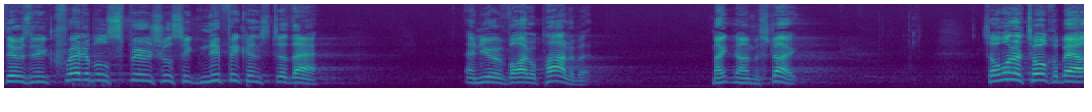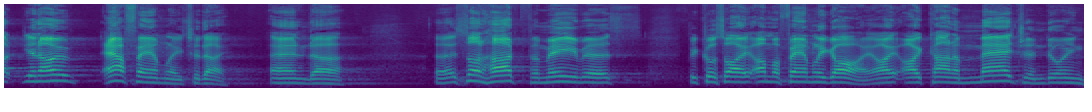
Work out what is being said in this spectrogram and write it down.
There is an incredible spiritual significance to that and you're a vital part of it. Make no mistake. So I want to talk about, you know, our family today. And uh, uh, it's not hard for me because I, I'm a family guy. I, I can't imagine doing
